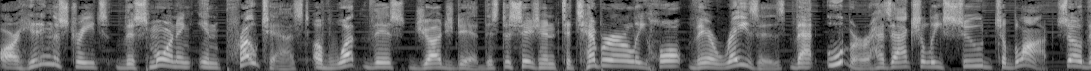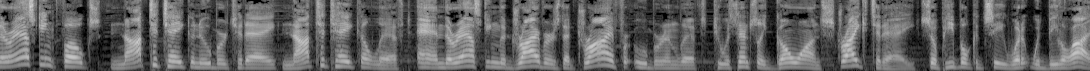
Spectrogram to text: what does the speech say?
are hitting the streets this morning in protest of what this judge did. This decision to temporarily halt their raises that Uber has actually sued to block. So they're asking folks not to take an Uber today, not to take a Lyft, and they're asking the drivers that drive for Uber and Lyft to essentially go on strike today so people could see what it would be like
